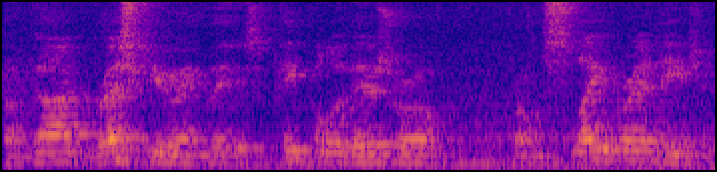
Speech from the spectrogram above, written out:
of God rescuing these people of Israel from slavery in Egypt.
